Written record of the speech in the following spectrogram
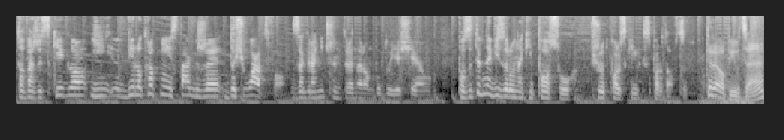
towarzyskiego i wielokrotnie jest tak, że dość łatwo zagranicznym trenerom buduje się pozytywny wizerunek i posłuch wśród polskich sportowców. Tyle o piłce.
